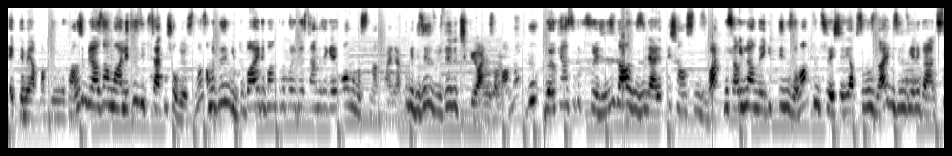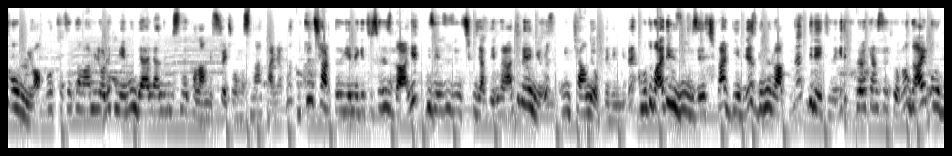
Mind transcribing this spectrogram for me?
ekleme yapmak durumunda kaldığınız için biraz daha maliyetinizi yükseltmiş oluyorsunuz. Ama dediğim gibi Dubai'de bankada para göstermenize gerek olmamasından kaynaklı ve vizeniz yüzde de çıkıyor aynı zamanda. Bu work and study sürecinizi daha hızlı ilerletme şansınız var. Mesela İrlanda'ya gittiğiniz zaman tüm süreçleri yapsanız dahi vizeniz yeni garantisi olmuyor. Bu tamamıyla oradaki memurun değerlendirmesine kalan bir süreç olmasından kaynaklı. Bütün şartları yerine getirseniz dahi vizeniz yüzde çıkacak diye bir garanti veremiyoruz. İmkanı yok dediğim gibi. Ama Dubai'de yüzde vizeniz çıkar diyebiliriz. Gönül rahatlığıyla dil eğitimine gidip work and study programına dahil olabilirsiniz.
